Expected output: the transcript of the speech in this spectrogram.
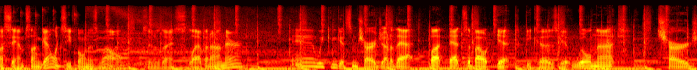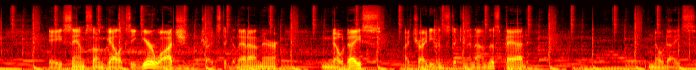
a Samsung Galaxy phone as well. As soon as I slap it on there, and we can get some charge out of that. But that's about it because it will not charge a Samsung Galaxy Gear Watch. I tried sticking that on there. No dice. I tried even sticking it on this pad. No dice.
